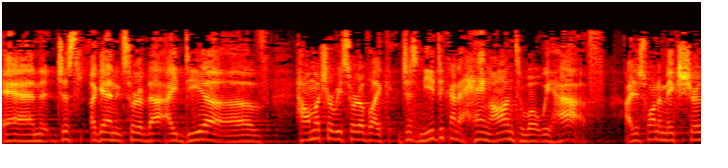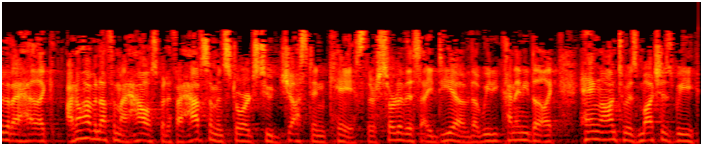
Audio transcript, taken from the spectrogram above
And just, again, sort of that idea of how much are we sort of like, just need to kind of hang on to what we have. I just want to make sure that I have, like, I don't have enough in my house, but if I have some in storage too, just in case. There's sort of this idea of that we kind of need to like hang on to as much as we,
